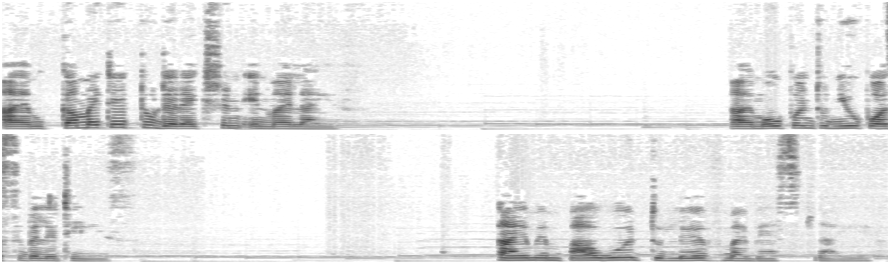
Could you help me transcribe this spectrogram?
I am committed to direction in my life. I am open to new possibilities. I am empowered to live my best life.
